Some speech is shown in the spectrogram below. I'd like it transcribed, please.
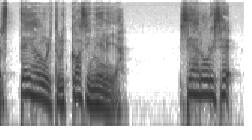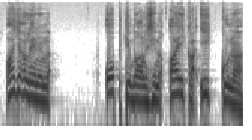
Stay Hungry tuli 84, sehän oli se ajallinen optimaalisin aikaikkuna,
